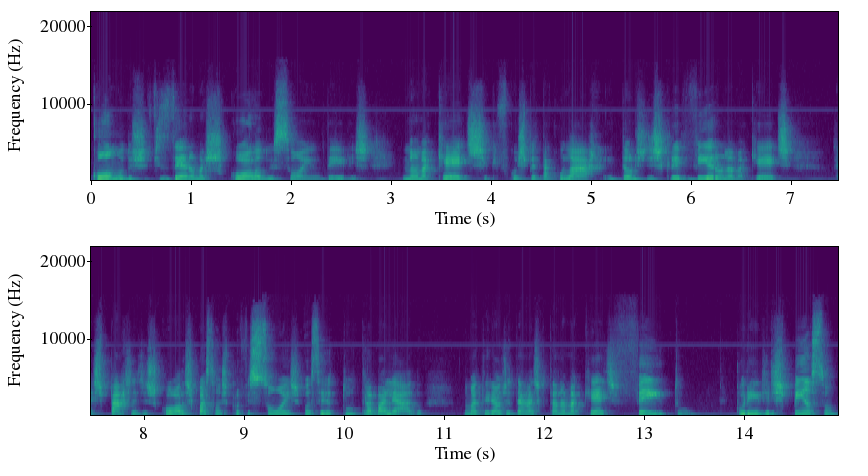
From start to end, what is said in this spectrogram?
cômodos, fizeram uma escola do sonho deles, uma maquete que ficou espetacular. Então, eles descreveram na maquete as partes das escolas, quais são as profissões, ou seja, tudo trabalhado no material didático está na maquete feito por eles. Eles pensam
